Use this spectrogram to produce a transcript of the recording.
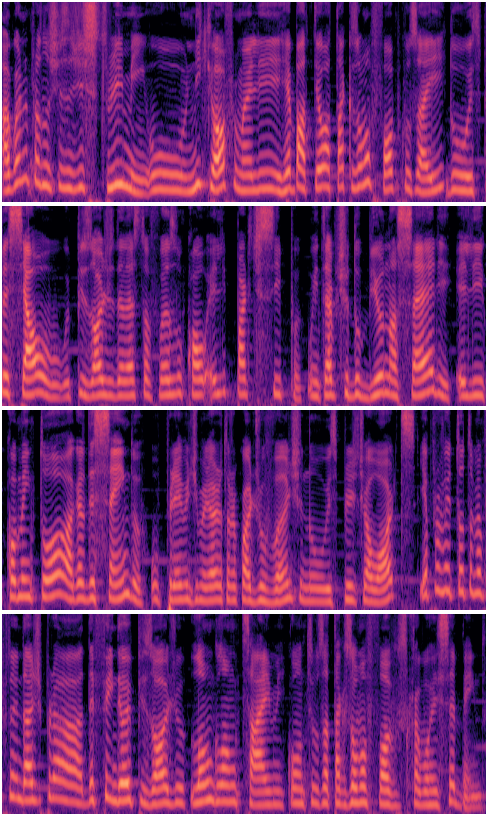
Agora para as notícias de streaming, o Nick Offerman, ele rebateu ataques homofóbicos aí do especial episódio de The Last of Us no qual ele participa. O intérprete do Bill na série, ele comentou agradecendo o prêmio de melhor ator coadjuvante no Spirit Awards e aproveitou também a oportunidade para defender o episódio Long Long Time contra os ataques homofóbicos que acabou recebendo.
